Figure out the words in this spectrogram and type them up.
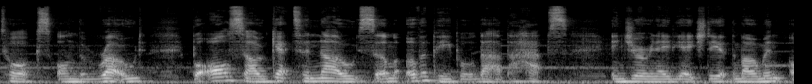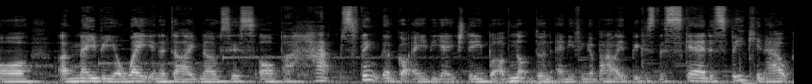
talks on the road, but also get to know some other people that are perhaps enduring ADHD at the moment or maybe awaiting a diagnosis or perhaps think they've got ADHD but have not done anything about it because they're scared of speaking out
